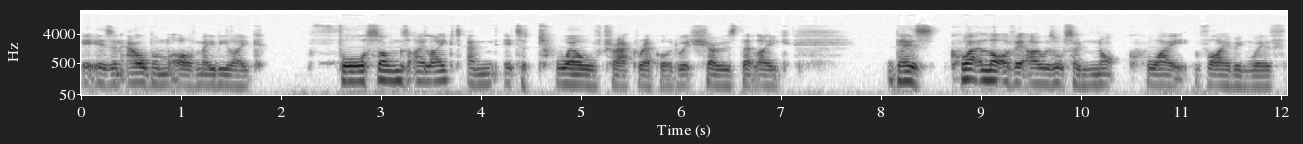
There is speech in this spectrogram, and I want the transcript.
it is an album of maybe like four songs I liked, and it's a 12 track record, which shows that like there's quite a lot of it I was also not quite vibing with,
